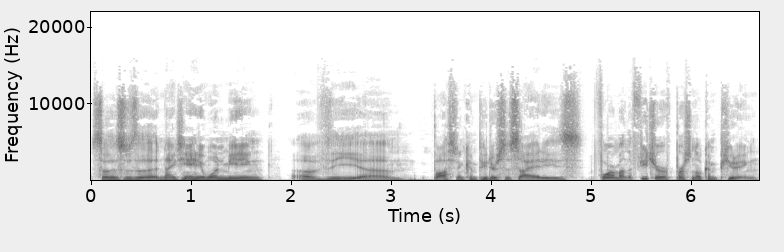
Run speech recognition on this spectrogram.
So this was a 1981 meeting of the um, Boston Computer Society's Forum on the Future of Personal Computing.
